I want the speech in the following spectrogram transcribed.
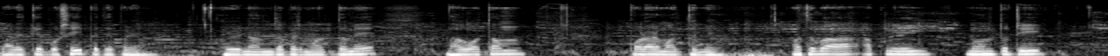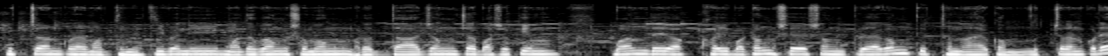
বাড়িতে বসেই পেতে পারেন। হরিনাম জপের মাধ্যমে, ভাগবতম পড়ার মাধ্যমে, অথবা আপনি এই মন্ত্রটি উচ্চারণ করার মাধ্যমে। ত্রিবেণী, মাধবং, সমং, ভরদ্বাজং চ বাসুকিম, বন্দে অক্ষয় বটং শেষং প্রয়াগং তীর্থনায়কম উচ্চারণ করে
